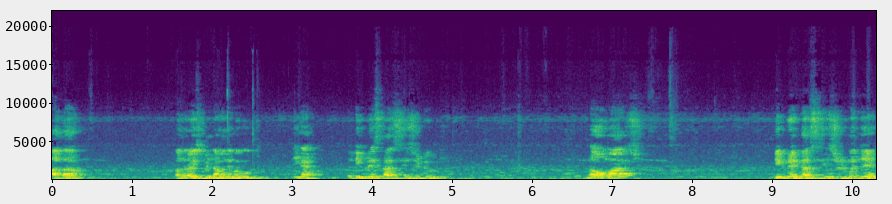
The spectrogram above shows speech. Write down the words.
आता पंधरा वीस मिनिटामध्ये बघू. ठीक आहे? तर डिप्रेस क्लासेस इन्स्टिट्यूट. नऊ मार्च. डिप्रेस क्लासेस इन्स्टिट्यूट म्हणजे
